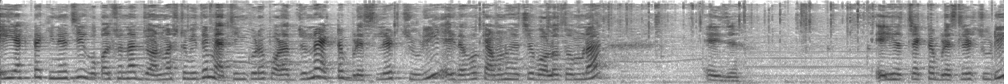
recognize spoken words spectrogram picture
এই একটা কিনেছি গোপাল সোনার জন্মাষ্টমীতে ম্যাচিং করে পরার জন্য একটা ব্রেসলেট চুড়ি এই দেখো কেমন হয়েছে বলো তোমরা। এই যে, এই হচ্ছে একটা ব্রেসলেট চুড়ি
